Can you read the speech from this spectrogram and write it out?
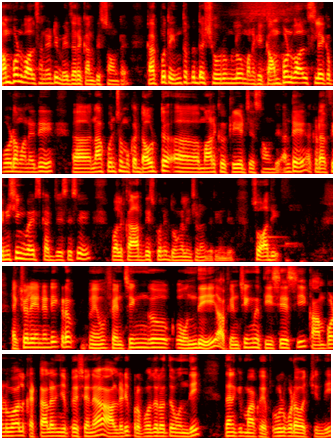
కాంపౌండ్ వాల్స్ అనేవి మేజర్గా కనిపిస్తూ ఉంటాయి. కాకపోతే ఇంత పెద్ద షోరూంలో మనకి కాంపౌండ్ వాల్స్ లేకపోవడం అనేది నాకు కొంచెం ఒక డౌట్ మార్క్ క్రియేట్ చేస్తూ ఉంది. అంటే అక్కడ ఫినిషింగ్ వైర్స్ కట్ చేసేసి వాళ్ళు కార్ తీసుకొని దొంగలించడం జరిగింది. సో అది యాక్చువల్లీ ఏంటంటే ఇక్కడ మేము ఫెన్సింగ్ ఉంది. ఆ ఫెన్సింగ్ని తీసేసి కాంపౌండ్ వాల్ కట్టాలని చెప్పేసి ఆల్రెడీ ప్రపోజల్ అయితే ఉంది. దానికి మాకు అప్రూవల్ కూడా వచ్చింది.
